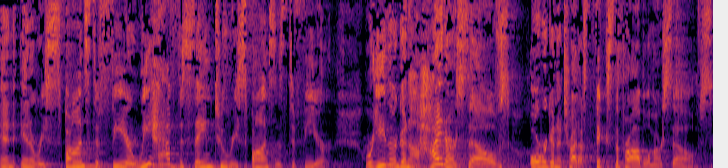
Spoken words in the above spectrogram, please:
and in a response to fear, we have the same two responses to fear. We're either going to hide ourselves or we're going to try to fix the problem ourselves.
